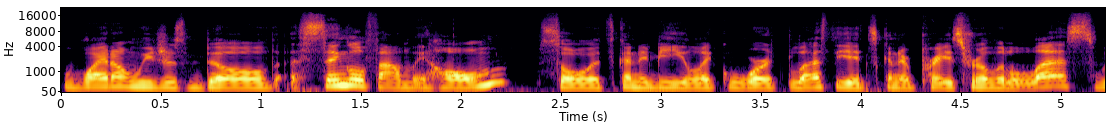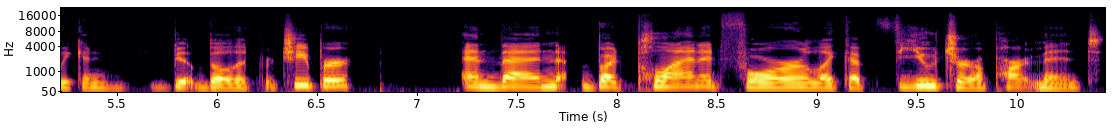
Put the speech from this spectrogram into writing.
why don't we just build a single family home? So it's going to be like worth less. It's going to price for a little less. We can b- build it for cheaper. And then, but plan it for like a future apartment.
